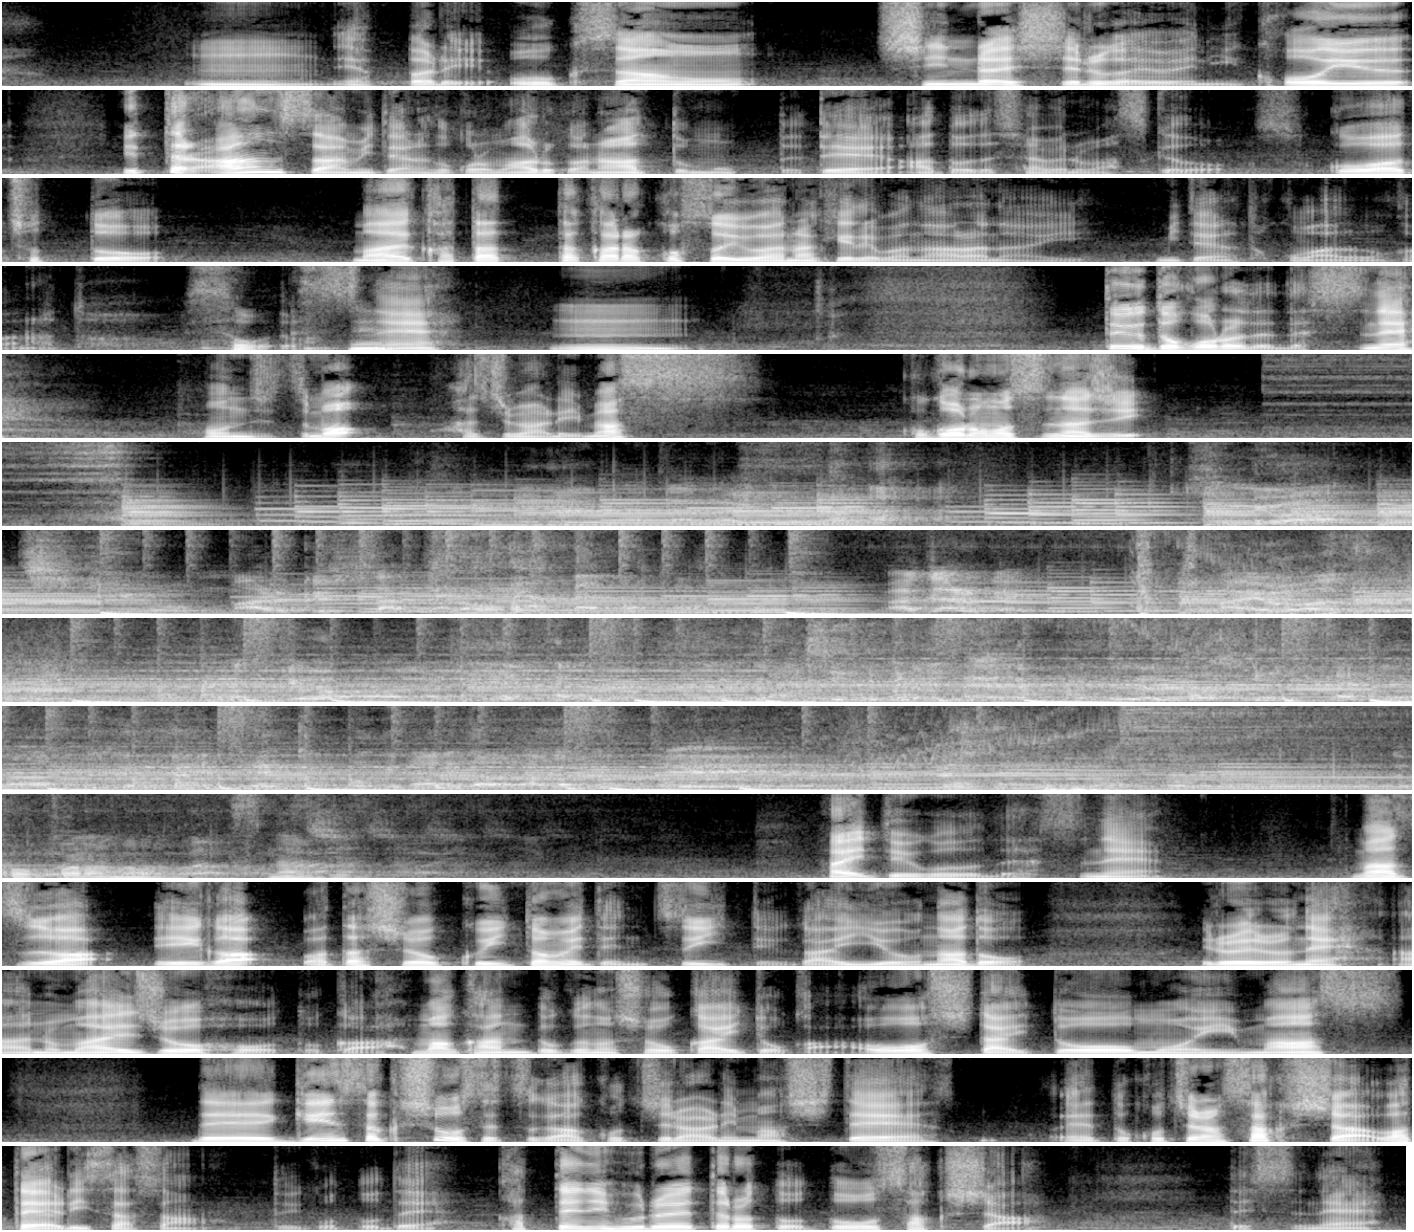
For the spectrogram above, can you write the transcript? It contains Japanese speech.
うん。やっぱり、大久さんを信頼してるがゆえに、こういう、言ったらアンサーみたいなところもあるかなと思ってて、後で喋りますけど、そこはちょっと、前語ったからこそ言わなければならないみたいなところもあるのかなとそうですすね。うん。というところでですね、本日も始まります。心の砂地。君は地球を丸くしたんだろ？う わかるかい？迷わず 行くわ 心の砂地。はい、ということでですね。まずは映画、私を食い止めてについて概要など、いろいろね、あの前情報とか、まあ監督の紹介とかをしたいと思います。で、原作小説がこちらありまして、えっ、と、こちらの作者、綿谷りささんということで、勝手に震えてろと同作者ですね。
